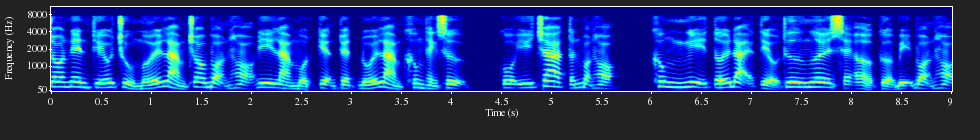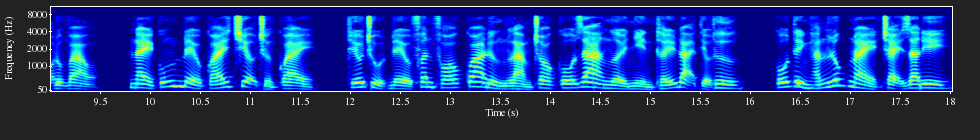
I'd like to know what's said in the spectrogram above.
cho nên thiếu chủ mới làm cho bọn họ đi làm một kiện tuyệt đối làm không thành sự, cố ý tra tấn bọn họ, không nghĩ tới đại tiểu thư ngươi sẽ ở cửa bị bọn họ đụng vào, này cũng đều quái triệu trưởng quầy, thiếu chủ đều phân phó qua đừng làm cho cố ra người nhìn thấy đại tiểu thư, cố tình hắn lúc này chạy ra đi,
